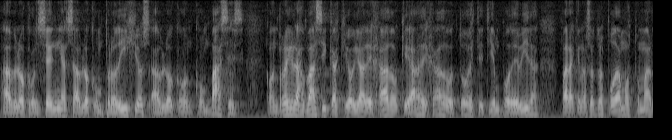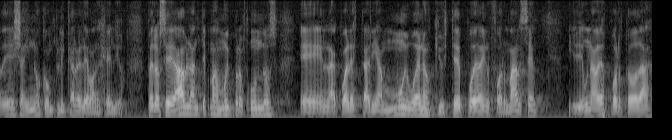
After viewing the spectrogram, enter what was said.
habló con señas, habló con prodigios, habló con, con bases, con reglas básicas que hoy ha dejado, que ha dejado todo este tiempo de vida para que nosotros podamos tomar de ella y no complicar el Evangelio. Pero se hablan temas muy profundos eh, en la cual estaría muy bueno que usted pueda informarse y de una vez por todas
